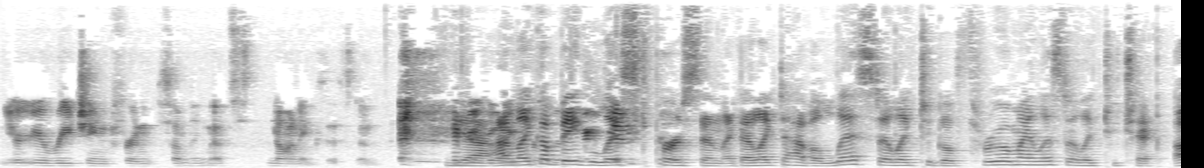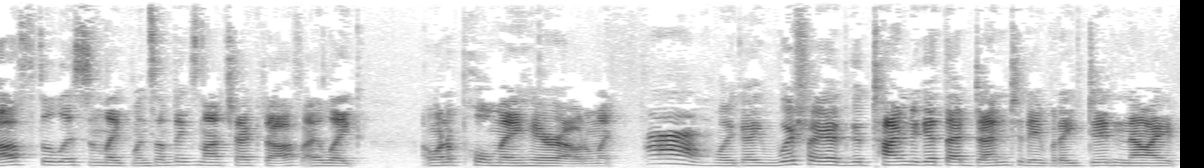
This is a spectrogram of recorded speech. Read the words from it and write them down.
you're, you're reaching for something that's non-existent. Yeah, I'm like a big list person. Like I like to have a list. I like to go through my list. I like to check off the list and like when something's not checked off, I like I want to pull my hair out. I'm like, ah, like I wish I had good time to get that done today, but I didn't. Now I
